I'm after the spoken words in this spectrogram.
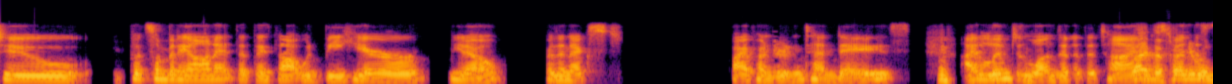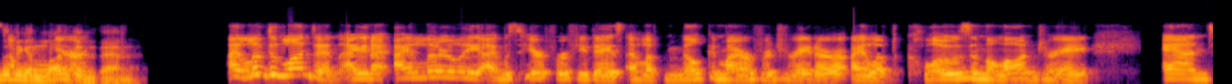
to put somebody on it that they thought would be here, you know, for the next 510 days. I lived in London at the time. Right, that's when you were living in London then. I lived in London. I mean, I, I, literally I was here for a few days. I left milk in my refrigerator. I left clothes in the laundry. And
